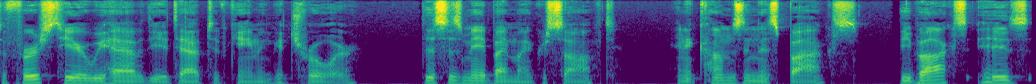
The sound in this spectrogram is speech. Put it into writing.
So first here we have the Adaptive Gaming Controller. This is made by Microsoft and it comes in this box. The box is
